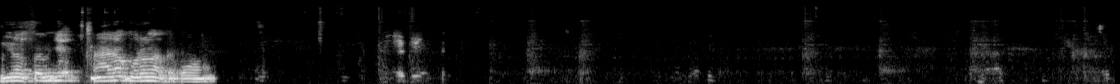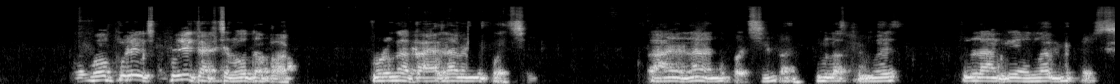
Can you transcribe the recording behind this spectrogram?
இன்னும் கொஞ்சம் நேரம் முருங்கைக்காய் தான் புளி புளி கரைச்சல் ஊத்தப்பா முருங்கைக்காய் எல்லாம் வெந்து போச்சு. காயெல்லாம் வெந்து போச்சு உருளைக்கிழங்கு உள்ளாங்கி எல்லாம் வெந்து போச்சு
